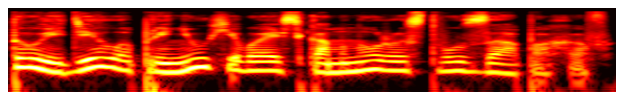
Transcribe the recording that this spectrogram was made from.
то и дело принюхиваясь ко множеству запахов.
